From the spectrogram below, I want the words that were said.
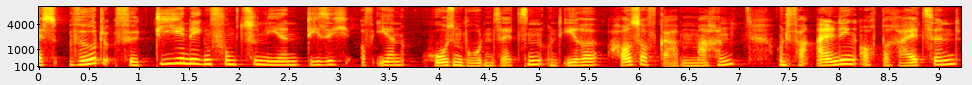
Es wird für diejenigen funktionieren, die sich auf ihren Hosenboden setzen und ihre Hausaufgaben machen und vor allen Dingen auch bereit sind,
